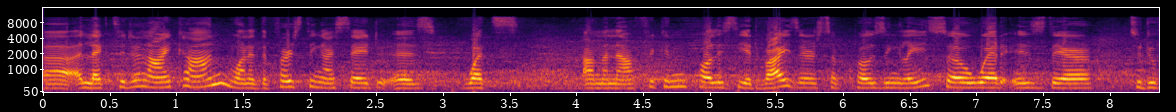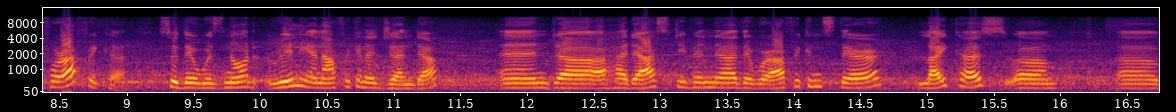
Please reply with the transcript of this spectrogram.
uh elected an ICANN, one of the first thing I said is what's I'm an African policy advisor, supposedly, so what is there to do for Africa? So there was not really an African agenda, and uh, I had asked even uh, there were Africans there, like us, um, uh,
